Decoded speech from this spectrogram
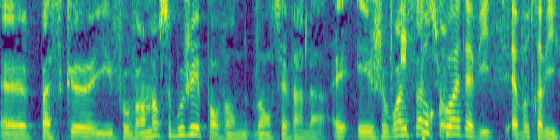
Euh, parce qu'il faut vraiment se bouger pour vendre, vendre ces vins-là. Et, et je vois Et ça pourquoi sur- David, à votre avis?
